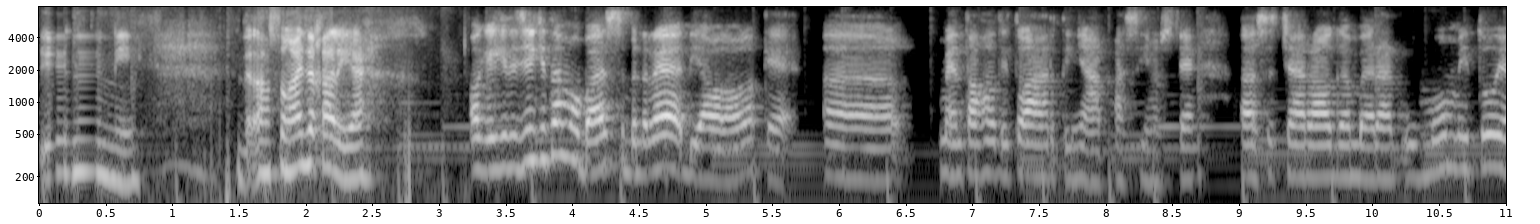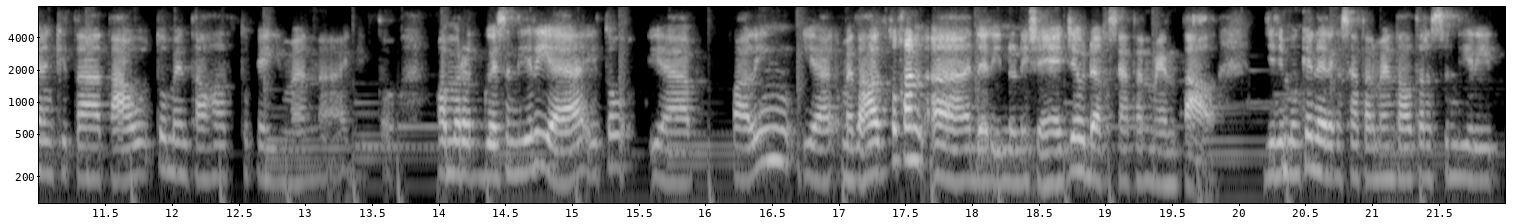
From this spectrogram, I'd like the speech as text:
ini nih. Langsung aja kali ya. Oke, gitu jadi kita mau bahas sebenarnya di awal-awal kayak uh, mental health itu artinya apa sih maksudnya uh, secara gambaran umum itu yang kita tahu tuh mental health tuh kayak gimana gitu. Kalau menurut gue sendiri ya itu ya paling ya mental health itu kan uh, dari Indonesia aja udah kesehatan mental. Jadi mungkin dari kesehatan mental tersendiri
